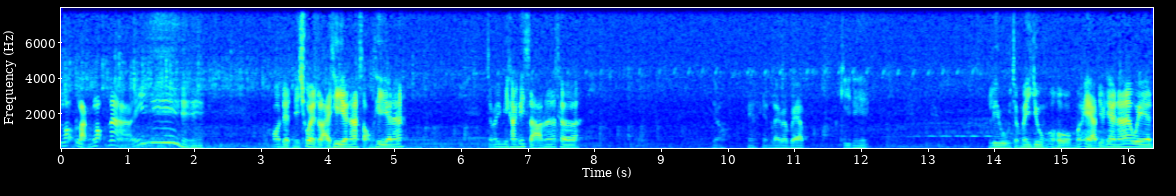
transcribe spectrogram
เลาะหลังเลาะหน้าอี๋พอเด็ดนี่ช่วยหลายทีนะสองทีนะ จะไม่มีครั้งที่สามแล้วนะเธอ เดี๋ยวเห็นอะไรแวบๆเมื่อกี้นี้ริวจะไม่ยุ่ง โอ้โหมาแอบอยู่เนี่ยนะเวน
